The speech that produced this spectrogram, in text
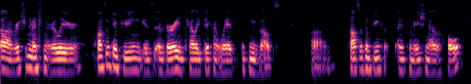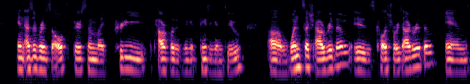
uh, richard mentioned earlier quantum computing is a very entirely different way of thinking about um, classical computing information as a whole and as a result, there's some like pretty powerful things you can, things you can do. Uh, one such algorithm is called Shor's algorithm, and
